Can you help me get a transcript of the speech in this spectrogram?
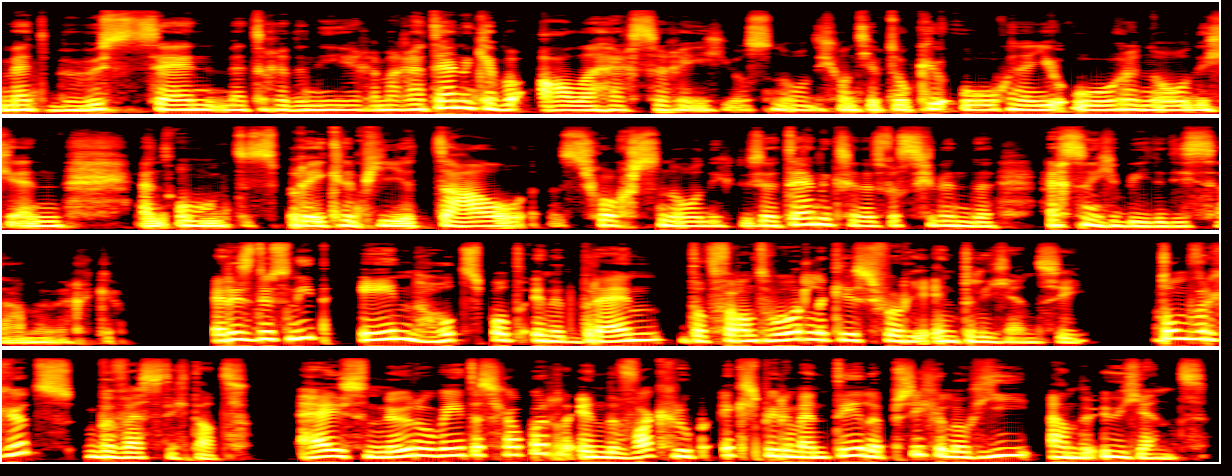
met bewustzijn, met redeneren. Maar uiteindelijk hebben we alle hersenregio's nodig, want je hebt ook je ogen en je oren nodig. En, en om te spreken heb je je taalschors nodig. Dus uiteindelijk zijn het verschillende hersengebieden die samenwerken. Er is dus niet één hotspot in het brein dat verantwoordelijk is voor je intelligentie. Tom Verguts bevestigt dat. Hij is neurowetenschapper in de vakgroep Experimentele Psychologie aan de UGent.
